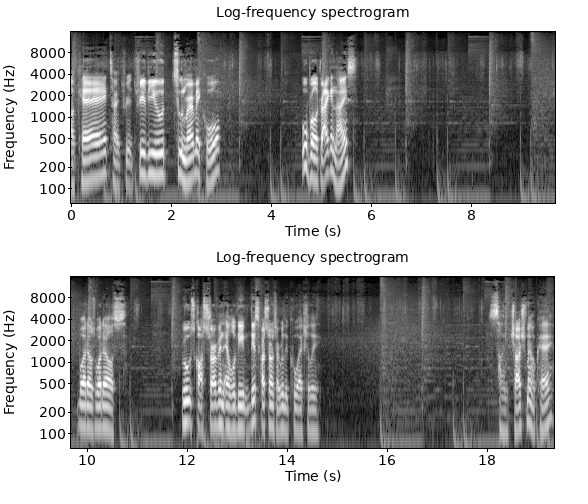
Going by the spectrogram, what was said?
okay, Tide Tribute. Toon Mermaid, cool. Ooh, bro, Dragon, nice. What else? What else? Roots, Cost Servant, LOD. These card servants are really cool, actually. Sun Judgment, okay.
